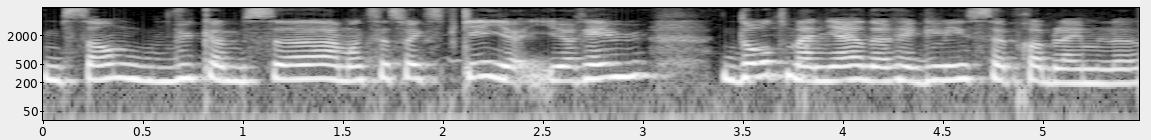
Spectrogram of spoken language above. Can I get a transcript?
il me semble, vu comme ça, à moins que ça soit expliqué, il y, a- il y aurait eu d'autres manières de régler ce problème-là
